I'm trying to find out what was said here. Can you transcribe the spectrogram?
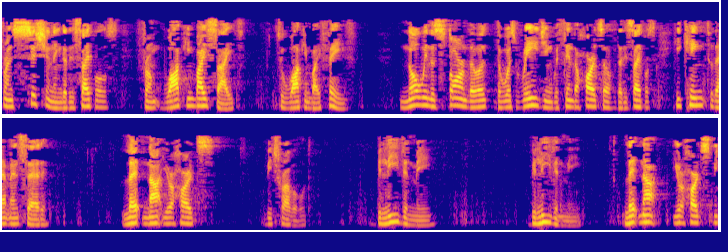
transitioning the disciples from walking by sight to walking by faith, knowing the storm that was, that was raging within the hearts of the disciples, he came to them and said, Let not your hearts be troubled. Believe in me. Believe in me. Let not your hearts be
